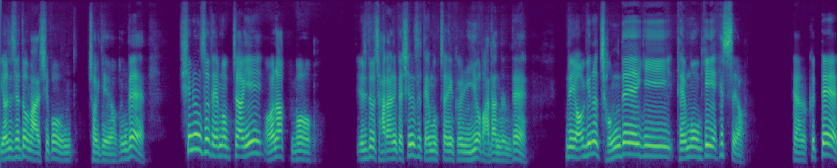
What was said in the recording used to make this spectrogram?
연세도 마시고 저기에요. 근데 신흥수 대목장이 워낙 뭐, 일도 잘하니까 신흥수 대목장이 그걸 이어받았는데, 근데 여기는 정대기 대목이 했어요. 그냥 그때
